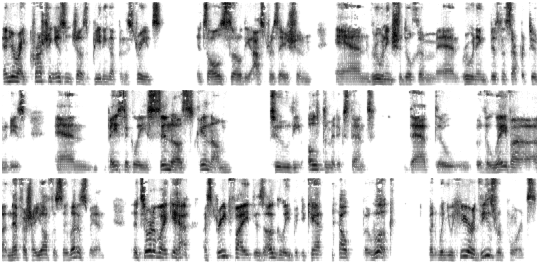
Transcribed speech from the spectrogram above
And you're right, crushing isn't just beating up in the streets. It's also the ostracization and ruining shidduchim and ruining business opportunities and basically sinas to the ultimate extent that the the leva uh, nefesh hayofas let us man. It's sort of like yeah, a street fight is ugly, but you can't help but look. But when you hear these reports,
